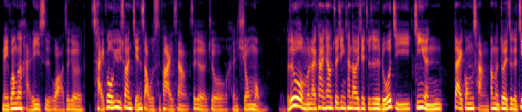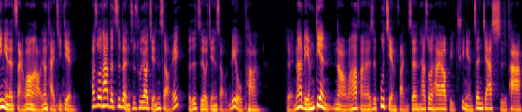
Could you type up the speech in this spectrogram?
美光跟海力士，哇，这个采购预算减少五十趴以上，这个就很凶猛。可是我们来看，像最近看到一些就是逻辑晶圆代工厂，他们对这个今年的展望，好像台积电，他说他的资本支出要减少，诶，可是只有减少六趴。对，那联电，那他反而是不减反增，他说他要比去年增加十趴。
